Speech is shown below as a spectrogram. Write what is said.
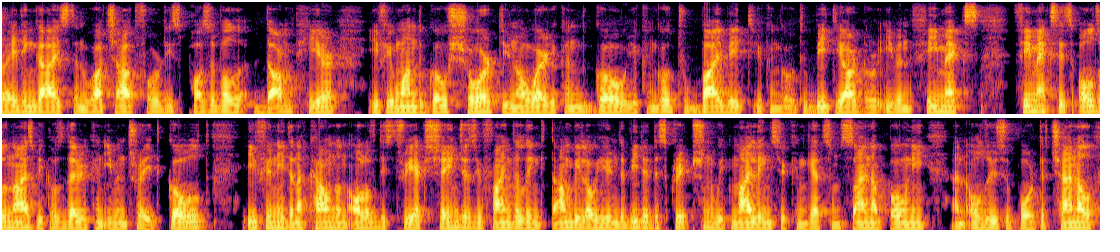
trading guys then watch out for this possible dump here. If you want to go short you know where you can go. You can go to bybit you can go to Bityard or even phemex phemex is also nice because there you can even trade gold if you need an account on all of these three exchanges, you find the link down below here in the video description. With my links, you can get some sign up boni and also you support the channel.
